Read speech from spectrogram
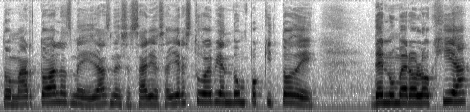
tomar todas las medidas necesarias. Ayer estuve viendo un poquito de, de numerología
